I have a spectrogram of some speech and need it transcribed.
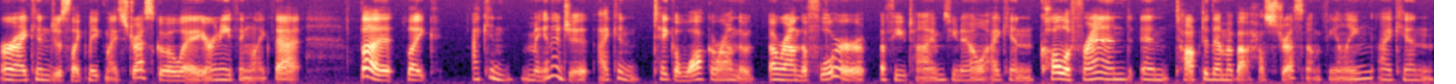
or I can just like make my stress go away or anything like that. But like I can manage it. I can take a walk around the around the floor a few times, you know. I can call a friend and talk to them about how stressed I'm feeling. I can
